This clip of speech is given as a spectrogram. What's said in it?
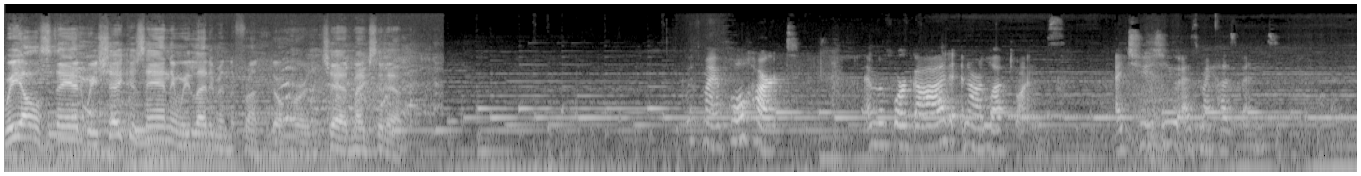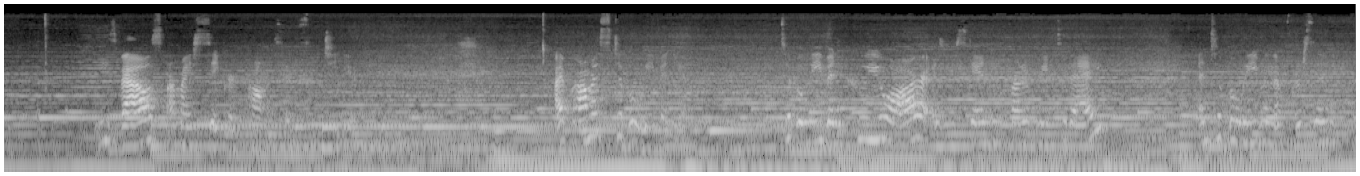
We all stand, we shake his hand, and we let him in the front door, and Chad makes it in. With my whole heart and before God and our loved ones, I choose you as my husband. These vows are my sacred promises to you. I promise to believe in you, to believe in who you are as you stand in front of me today, and to believe in the person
